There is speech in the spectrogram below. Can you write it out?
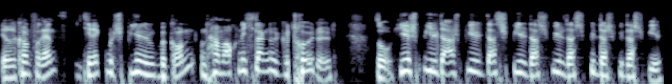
ihre Konferenz direkt mit Spielen begonnen und haben auch nicht lange getrödelt. So, hier Spiel, da Spiel, das Spiel, das Spiel, das Spiel, das Spiel, das Spiel.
